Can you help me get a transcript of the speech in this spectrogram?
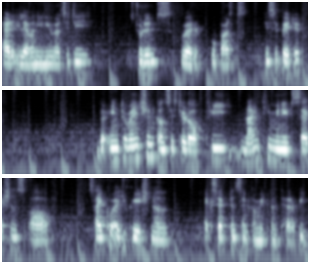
had 11 university students who, who participated. The intervention consisted of three 90 minute sessions of psychoeducational acceptance and commitment therapy.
